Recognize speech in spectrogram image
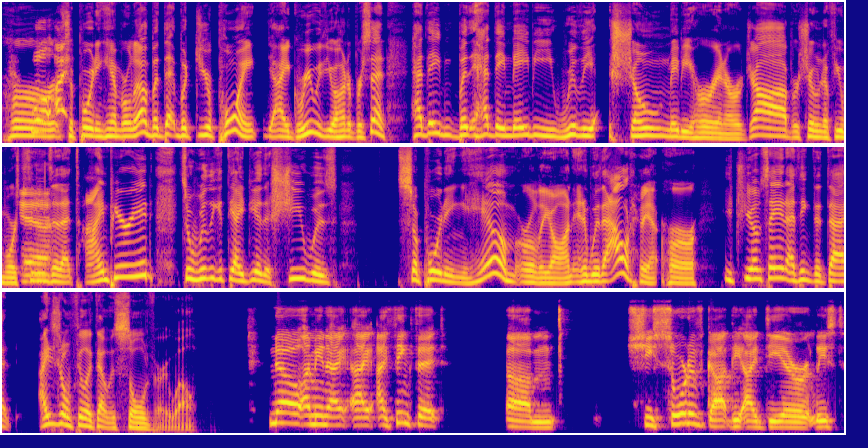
her Well, I- supporting him early on. But that, but to your point, I agree with you 100. percent Had they, but had they maybe really shown maybe her in her job or shown a few more Yeah. scenes of that time period, to really get the idea that she was supporting him early on, and without her, you know what I'm saying? I think that that I just don't feel like that was sold very well. No, I mean, I, I, I think that um, she sort of got the idea, or at least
